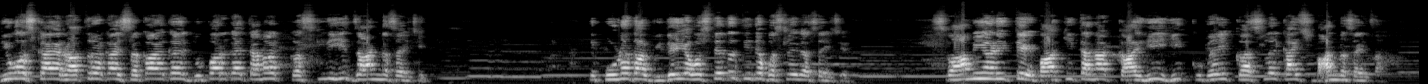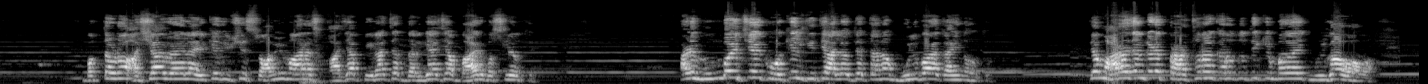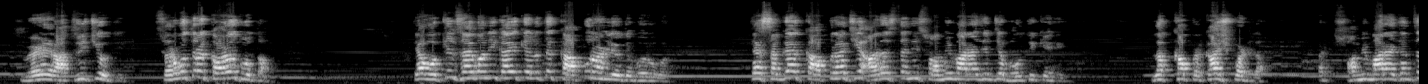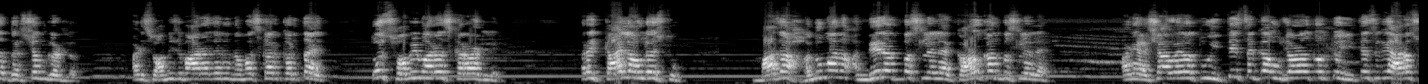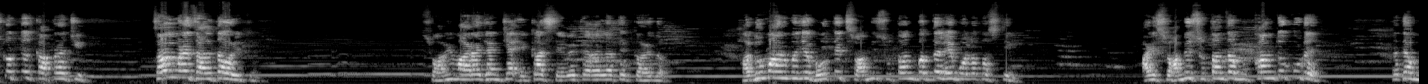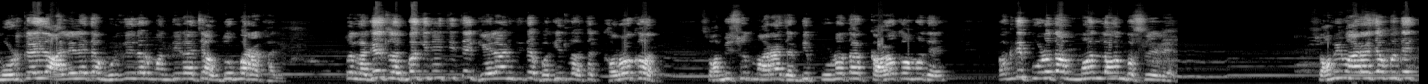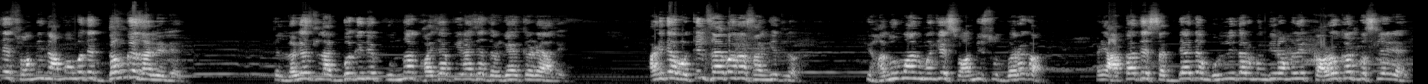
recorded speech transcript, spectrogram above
दिवस काय रात्र काय सकाळ काय दुपार काय त्यांना कसलीही जाण नसायची. ते पूर्णतः विदेयी अवस्थेतच तिथे बसलेले असायचे. स्वामी आणि ते बाकी त्यांना काहीही कुठेही कसलं काहीच भान नसायचा. बघता अशा वेळेला एके दिवशी स्वामी महाराज खाजा पीराच्या दर्ग्याच्या बाहेर बसले होते. आणि मुंबईचे एक वकील तिथे आले होते त्यांना मुलबाळ काही नव्हतं. ते महाराजांकडे प्रार्थना करत होते की मला एक मुलगा व्हावा. वेळ रात्रीची होती. सर्वत्र काळत होता. त्या वकील साहेबांनी काय केलं? तर कापूर आणले होते बरोबर. त्या सगळ्या कापराची आरस त्यांनी स्वामी महाराजांच्या भोवती केली. लख्खा प्रकाश पडला. स्वामी महाराजांचं दर्शन घडलं. आणि स्वामी महाराजांना नमस्कार करतायत तो स्वामी महाराज कराडले. अरे काय लावलंयस तू? माझा हनुमान अंधेरात बसलेला आहे काळोखात बसलेला आहे. आणि अशा वेळेला तू इथे सगळा उजाळा करतोय इथे सगळी आरस करतोय कापराची. चल म्हणे चालता हो इथून. स्वामी महाराजांच्या एका सेवेकराला ते कळलं. हनुमान म्हणजे बहुतेक स्वामी सुतांबद्दल हे बोलत असतील. आणि स्वामी सुतांचा मुक्काम तो कुठे? तर त्या मोडकळीला आलेल्या त्या मुरलीधर मंदिराच्या औदुंबराखाली. तो लगेच लगबगीने तिथे गेला आणि तिथे बघितलं तर खरोखर स्वामीसुत महाराज अगदी पूर्णतः काळोखामध्ये अगदी पूर्णतः मन लावून बसलेले आहेत. स्वामी महाराजामध्ये ते स्वामी नामामध्ये दंग झालेले आहेत. ते लगेच लगबगीने पुन्हा ख्वाजा पिराच्या दर्ग्याकडे आले. आणि त्या वकील साहेबांना सांगितलं की हनुमान म्हणजे स्वामी सुत बरं का? आणि आता ते सध्या त्या मुरलीधर मंदिरामध्ये काळोखात बसलेले आहेत.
